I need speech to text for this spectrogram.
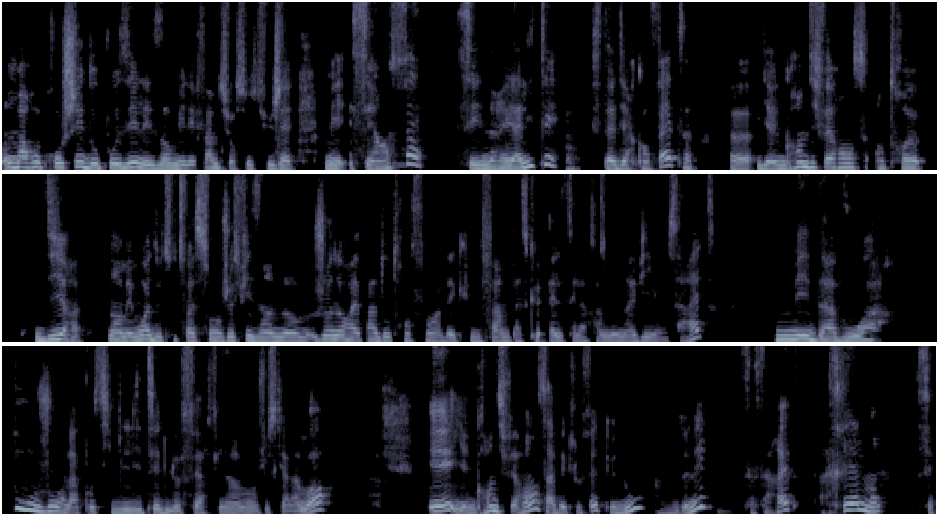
on m'a reproché d'opposer les hommes et les femmes sur ce sujet, mais c'est un fait, c'est une réalité. C'est-à-dire qu'en fait, euh, il y a une grande différence entre dire non mais moi de toute façon je suis un homme, je n'aurai pas d'autres enfants avec une femme parce que elle c'est la femme de ma vie et on s'arrête, mais d'avoir toujours la possibilité de le faire finalement jusqu'à la mort. Et il y a une grande différence avec le fait que nous, à un moment donné, ça s'arrête réellement c'est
